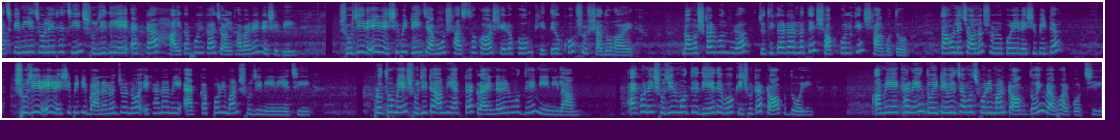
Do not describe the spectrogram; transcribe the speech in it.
আজকে নিয়ে চলে এসেছি সুজি দিয়ে একটা হালকা ফুলকা জলখাবারের রেসিপি সুজির এই রেসিপিটি যেমন স্বাস্থ্যকর, সেরকম খেতেও খুব সুস্বাদু হয়। নমস্কার বন্ধুরা, জ্যোতিকার রান্নাতে সকলকে স্বাগত। তাহলে চলো শুরু করি রেসিপিটা সুজির এই রেসিপিটি বানানোর জন্য এখানে আমি এক কাপ পরিমাণ সুজি নিয়ে নিয়েছি। প্রথমে সুজিটা আমি একটা গ্রাইন্ডারের মধ্যে নিয়ে নিলাম। এখন এই সুজির মধ্যে দিয়ে দেব কিছুটা টক দই। আমি এখানে দুই টেবিল চামচ পরিমাণ টক দই ব্যবহার করছি।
